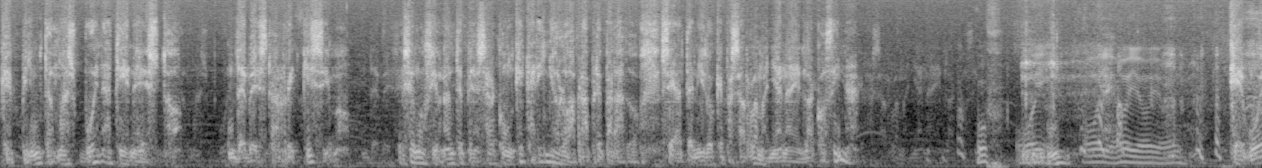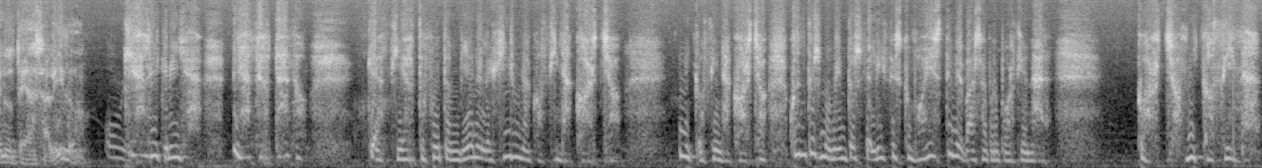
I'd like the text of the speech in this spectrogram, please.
¿Qué pinta más buena tiene esto? Debe estar riquísimo. Es emocionante pensar con qué cariño lo habrá preparado. Se ha tenido que pasar la mañana en la cocina. Uf, uy, uy, uy, uy, uy. ¡Qué bueno te ha salido! ¡Qué alegría! He acertado. Qué acierto fue también elegir una cocina corcho. Mi cocina corcho. ¿Cuántos momentos felices como este me vas a proporcionar? Corcho, mi cocina.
